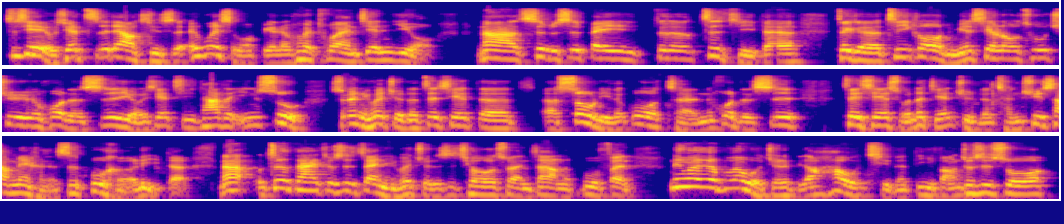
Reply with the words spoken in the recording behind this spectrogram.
这些有些资料其实，哎，为什么别人会突然间有？那是不是被这个自己的这个机构里面泄露出去，或者是有一些其他的因素，所以你会觉得这些的呃受理的过程，或者是这些所谓的检举的程序上面可能是不合理的。那这大概就是在你会觉得是秋后算账的部分。另外一个部分，我觉得比较好奇的地方就是说。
